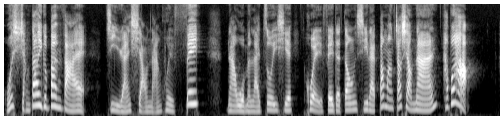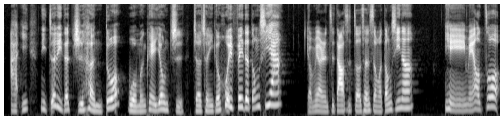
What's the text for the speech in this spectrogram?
我想到一个办法哎，既然小南会飞，那我们来做一些会飞的东西来帮忙找小南，好不好？阿姨，你这里的纸很多，我们可以用纸折成一个会飞的东西呀。有没有人知道是折成什么东西呢？嘿，没有错，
